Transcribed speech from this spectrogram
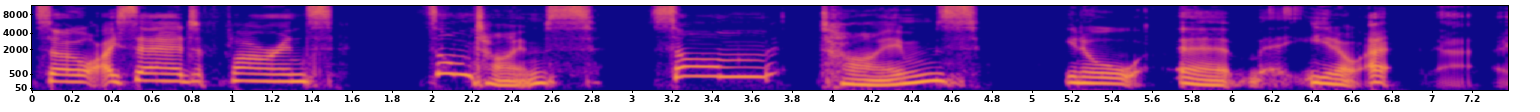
So I said, Florence, sometimes, sometimes, you know, uh, you know, uh, uh,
